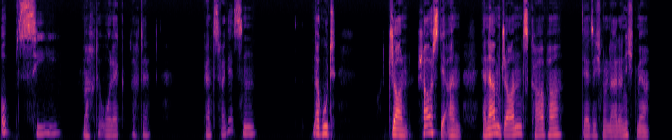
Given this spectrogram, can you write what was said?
Upsi, machte Oleg, sagte, ganz vergessen. Na gut, John, schau es dir an. Er nahm Johns Körper, der sich nun leider nicht mehr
